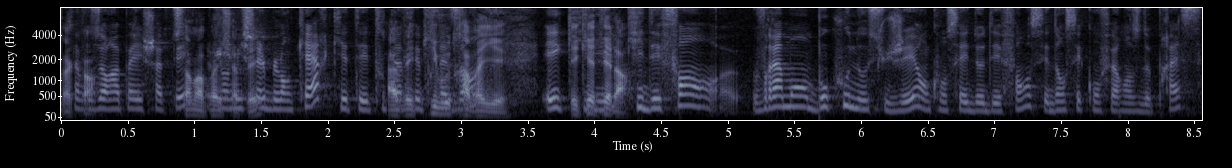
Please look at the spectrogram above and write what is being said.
Ça ne vous aura pas échappé. Jean-Michel Blanquer, qui était tout à fait qui présent. Vous travaillez et qui, était là. qui défend vraiment beaucoup nos sujets en Conseil de défense et dans ses conférences de presse,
